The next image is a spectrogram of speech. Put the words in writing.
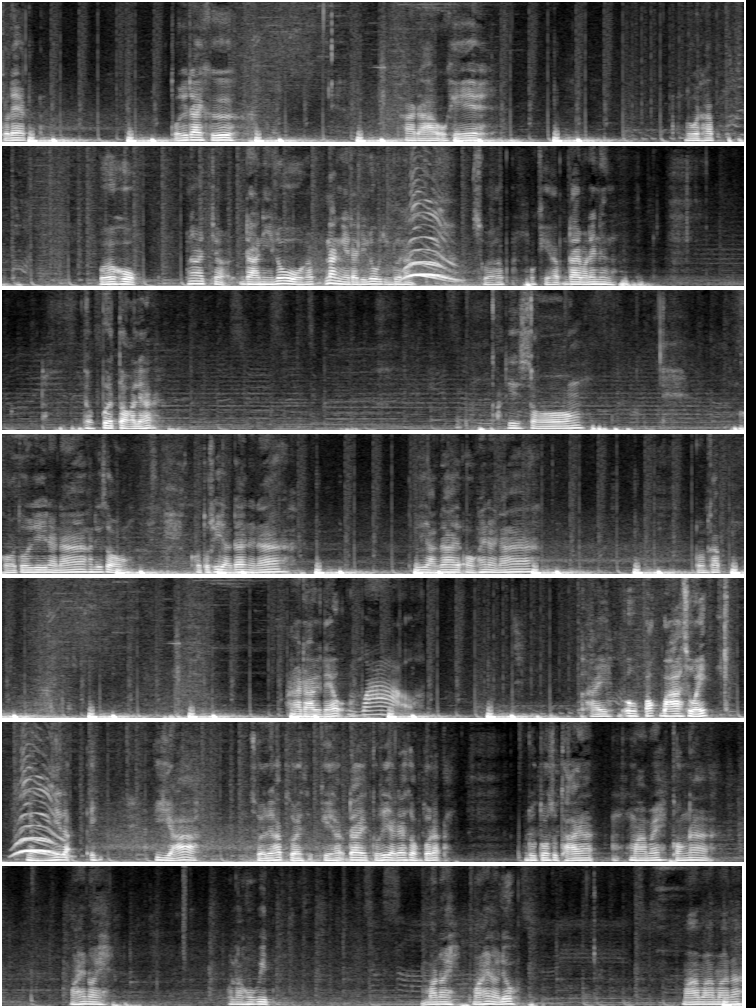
ตัวแรก ตัวที่ได้คือห้าดาว โอเค ดูครับ เบอร์หกน่าจะดานิโลครับ นั่นไงดานิโลจริงด้วยครับ สวยครับ โอเคครับ ได้มาได้หนึ่ง เดี๋ยวเปิดต่อกันเลยฮะที่สอง ขอตัวดีหน่อยนะขั้นที่สองขอตัวที่อยากได้หน่อยนะ ที่อยากได้ออกให้หน่อยนะโดนครับห้าดาวอีกแล้ว Wow. ใคร โอ้ป๊อกบาร์สวย อย่างนี้แหละไอ้ไอ้ยาสวยเลยครับสวยโอเคครับ ได้ตัวที่อยากได้สองตัวแล้วมาดูตัวสุดท้ายฮะมาไหมกองหน้า มาให้หน่อย วลาโฮวิดมาหน่อย มาให้หน่อยเร็ว มามามานะ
